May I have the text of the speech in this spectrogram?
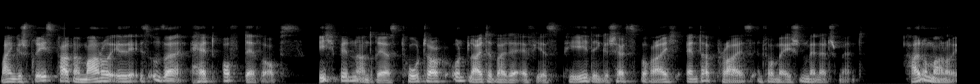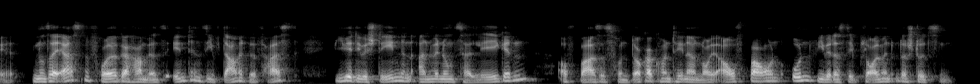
Mein Gesprächspartner Manuel ist unser Head of DevOps. Ich bin Andreas Totok und leite bei der FISP den Geschäftsbereich Enterprise Information Management. Hallo Manuel. In unserer ersten Folge haben wir uns intensiv damit befasst, wie wir die bestehenden Anwendungen zerlegen auf Basis von Docker-Containern neu aufbauen und wie wir das Deployment unterstützen.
